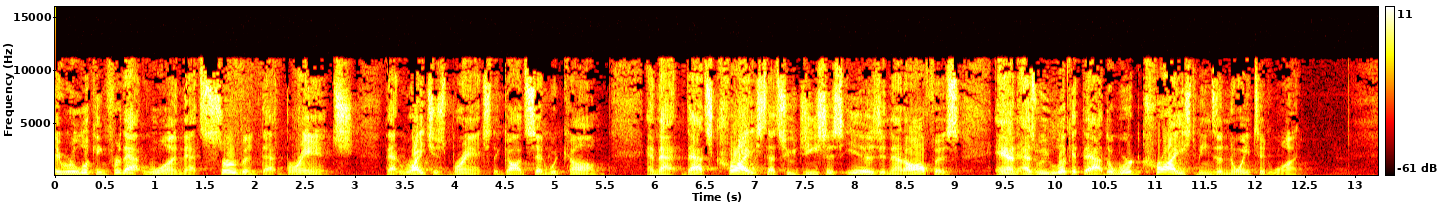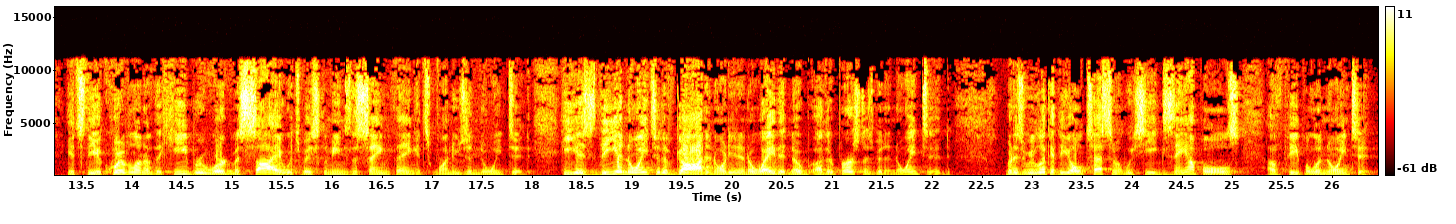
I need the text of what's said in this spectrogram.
They were looking for that one, that servant, that branch, that righteous branch that God said would come. And that, that's Christ. That's who Jesus is in that office. And as we look at that, the word Christ means anointed one. It's the equivalent of the Hebrew word Messiah, which basically means the same thing. It's one who's anointed. He is the anointed of God, anointed in a way that no other person has been anointed. But as we look at the Old Testament, we see examples of people anointed.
